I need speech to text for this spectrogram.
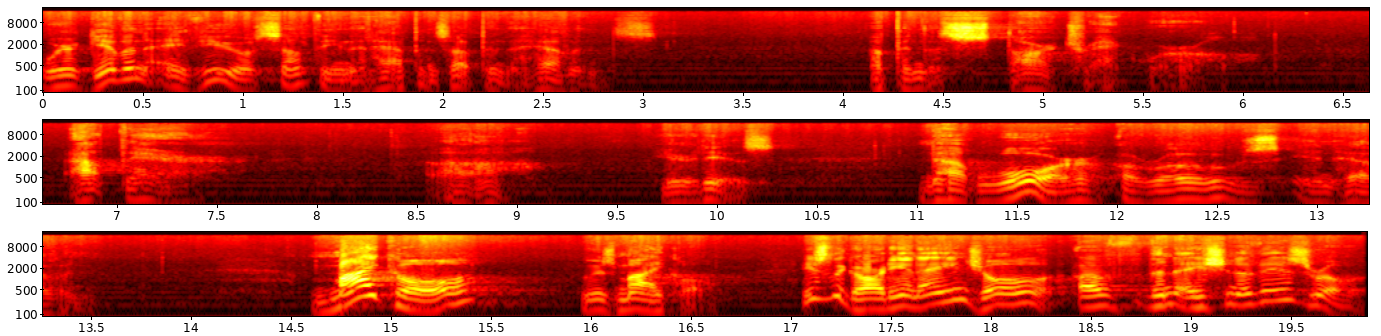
We're given a view of something that happens up in the heavens, up in the Star Trek world, out there. Ah, here it is. Now war arose in heaven. Michael, who is Michael? He's the guardian angel of the nation of Israel.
